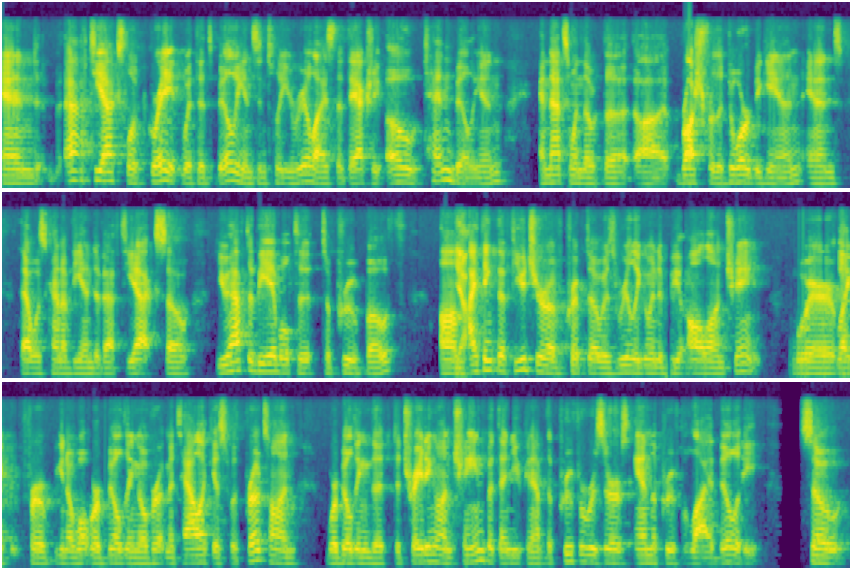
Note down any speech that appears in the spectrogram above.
And FTX looked great with its billions until you realize that they actually owe 10 billion, and that's when the the uh, rush for the door began, and that was kind of the end of FTX. So you have to be able to, to prove both. Um, yeah. I think the future of crypto is really going to be all on chain, where like for you know what we're building over at Metallicus with Proton, we're building the, the trading on chain, but then you can have the proof of reserves and the proof of liability. So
